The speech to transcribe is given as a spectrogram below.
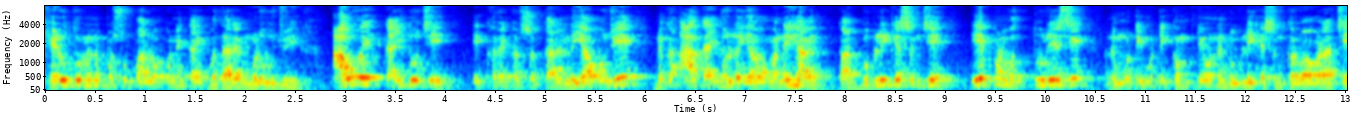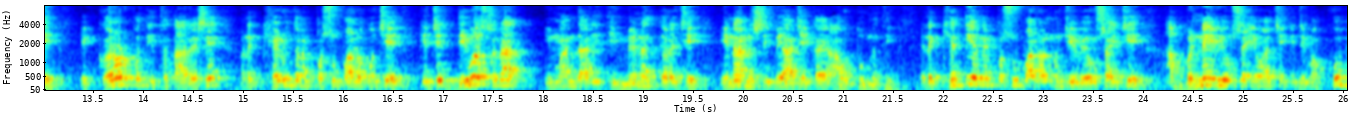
ખેડૂતોને પશુપાલકોને કંઈક વધારે મળવું જોઈએ. આવો એક કાયદો છે, એ ખરેખર સરકારે લઈ આવવો જોઈએ. નકર આ કાયદો લઈ આવવામાં નહીં આવે તો આ ડુપ્લિકેશન છે, એ પણ વધતું રહેશે અને મોટી મોટી કંપનીઓને ડુપ્લિકેશન કરવાવાળા છે, એ કરોડપતિ થતા રહેશે. અને ખેડૂત અને પશુપાલકો છે, કે જે દિવસ રાત ઈમાનદારીથી મહેનત કરે છે, એના નસીબે આજે કાંઈ આવતું નથી. એટલે ખેતી અને પશુપાલનનો જે વ્યવસાય છે, આ બંને વ્યવસાય એવા છે કે જેમાં ખૂબ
